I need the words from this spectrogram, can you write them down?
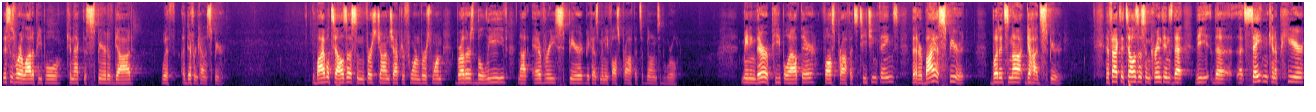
This is where a lot of people connect the Spirit of God with a different kind of spirit. The Bible tells us in 1 John chapter 4 and verse 1, brothers, believe not every spirit because many false prophets have gone into the world. Meaning there are people out there, false prophets, teaching things that are by a spirit, but it's not God's spirit. In fact, it tells us in Corinthians that, the, the, that Satan can appear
